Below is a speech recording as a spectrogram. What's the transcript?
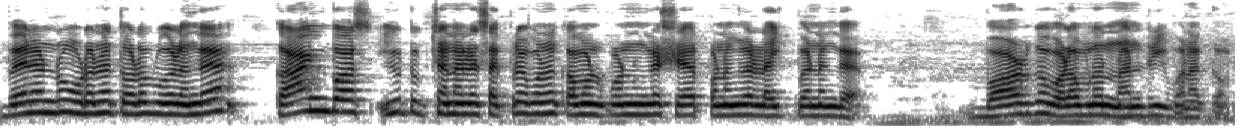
வேணுன்றும் உடனே தொடர்பு கொள்ளுங்க. காயின் பாஸ் யூடியூப் சேனலை சப்ஸ்கிரைப் பண்ணுங்கள் கமெண்ட் பண்ணுங்கள் ஷேர் பண்ணுங்கள் லைக் பண்ணுங்கள் வாழ்க வளமுடன். நன்றி வணக்கம்.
